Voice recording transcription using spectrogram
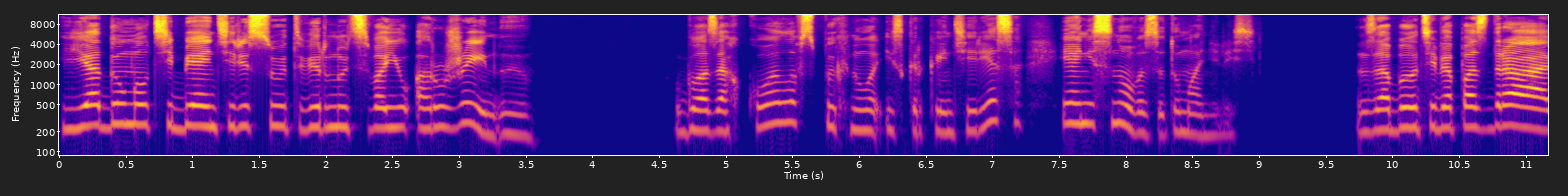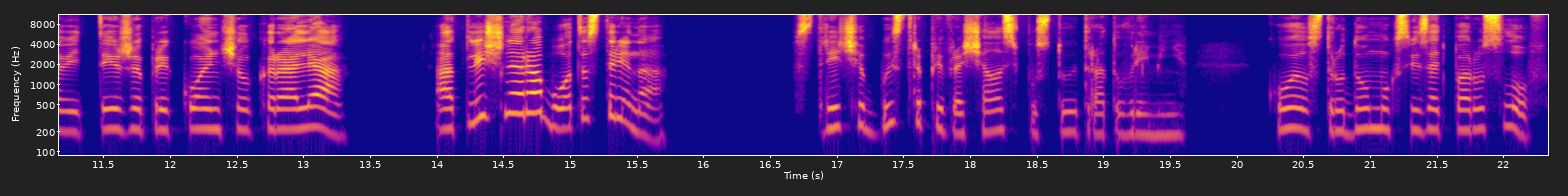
«Я думал, тебя интересует вернуть свою оружейную». В глазах Койла вспыхнула искорка интереса, и они снова затуманились. «Забыл тебя поздравить, ты же прикончил короля. Отличная работа, старина!» Встреча быстро превращалась в пустую трату времени. Койл с трудом мог связать пару слов.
